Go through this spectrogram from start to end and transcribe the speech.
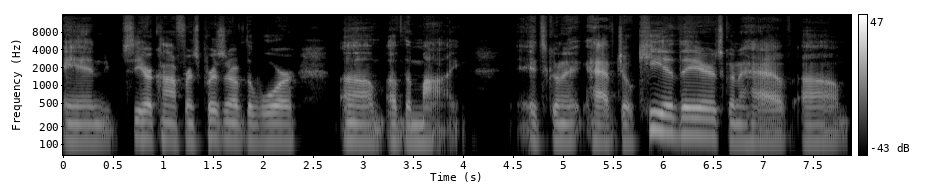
and see her conference, Prisoner of the War um, of the Mind. It's going to have Jokia there. It's going to have um,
